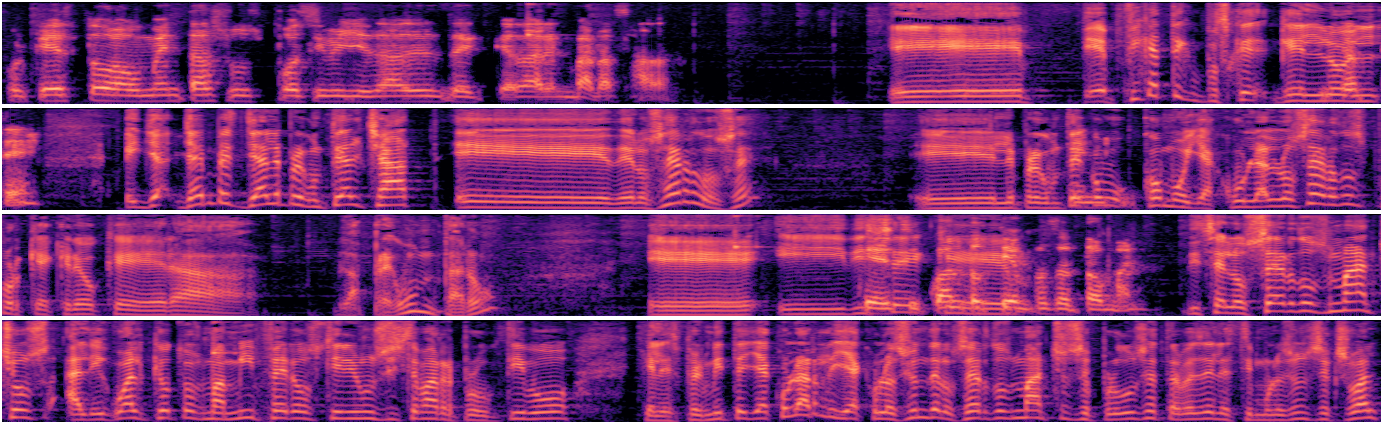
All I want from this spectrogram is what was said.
porque esto aumenta sus posibilidades de quedar embarazada. Eh, eh, fíjate pues que, que lo- el- Fíjate. eh, ya, ya, le pregunté al chat eh, de los cerdos, ¿eh? Eh, le pregunté Sí. cómo, cómo eyaculan los cerdos, porque creo que era la pregunta, ¿no? Eh, y dice cuánto que- tiempo se toman. Dice, los cerdos machos, al igual que otros mamíferos, tienen un sistema reproductivo que les permite eyacular. La eyaculación de los cerdos machos se produce a través de la estimulación sexual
